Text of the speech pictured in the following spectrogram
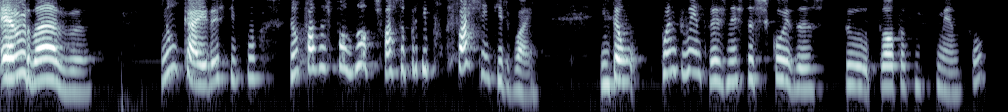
É verdade. Não queiras, tipo, não fazes para os outros, faz só para ti porque te faz sentir bem. Então, quando entras nestas coisas do, do autoconhecimento,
